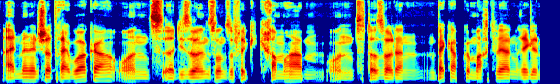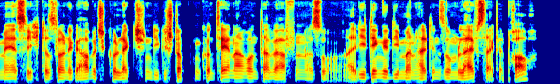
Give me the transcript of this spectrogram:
einen Manager, drei Worker und äh, die sollen so und so viel Gramm haben und da soll dann ein Backup gemacht werden regelmäßig, da soll eine Garbage Collection die gestoppten Container runterwerfen, also all die Dinge, die man halt in so einem Lifecycle braucht.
